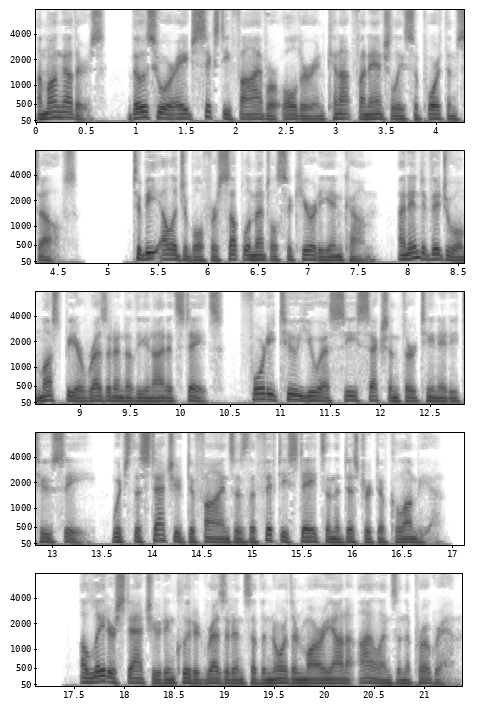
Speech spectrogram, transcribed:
among others, those who are age 65 or older and cannot financially support themselves. To be eligible for supplemental security income, an individual must be a resident of the United States, 42 U.S.C. Section 1382C, which the statute defines as the 50 states and the District of Columbia. A later statute included residents of the Northern Mariana Islands in the program.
